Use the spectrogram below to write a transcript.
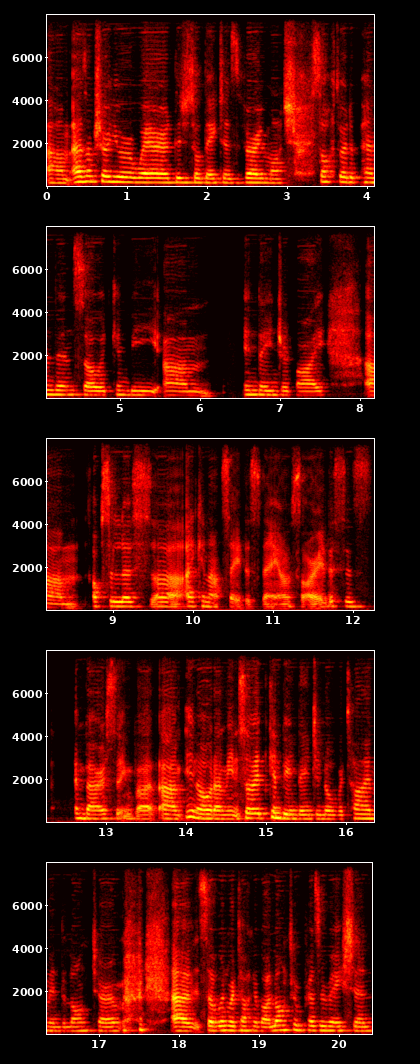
Um, as I'm sure you're aware, digital data is very much software dependent, so it can be um, endangered by um, obsolescence. Uh, I cannot say this name. I'm sorry. This is embarrassing, but um, you know what I mean. So it can be endangered over time in the long term. uh, so when we're talking about long-term preservation,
